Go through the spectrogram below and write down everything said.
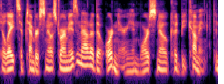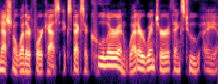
the late September snowstorm isn't out of the ordinary and more snow could be coming. The National Weather Forecast expects a cooler and wetter winter thanks to a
